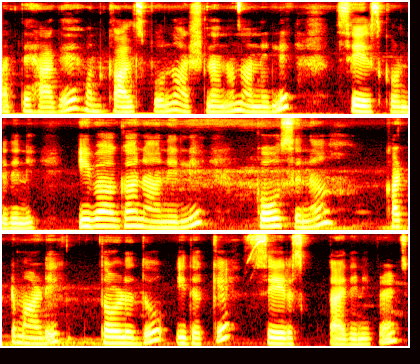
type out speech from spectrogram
ಮತ್ತು ಹಾಗೆ ಒಂದು ಕಾಲು ಸ್ಪೂನು ಅರ್ಶಿನೂ ನಾನಿಲ್ಲಿ ಸೇರಿಸ್ಕೊಂಡಿದ್ದೀನಿ. ಇವಾಗ ನಾನಿಲ್ಲಿ ಕೋಸನ್ನ ಕಟ್ ಮಾಡಿ ತೊಳೆದು ಇದಕ್ಕೆ ಸೇರಿಸ್ತಾ ಇದ್ದೀನಿ ಫ್ರೆಂಡ್ಸ್.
